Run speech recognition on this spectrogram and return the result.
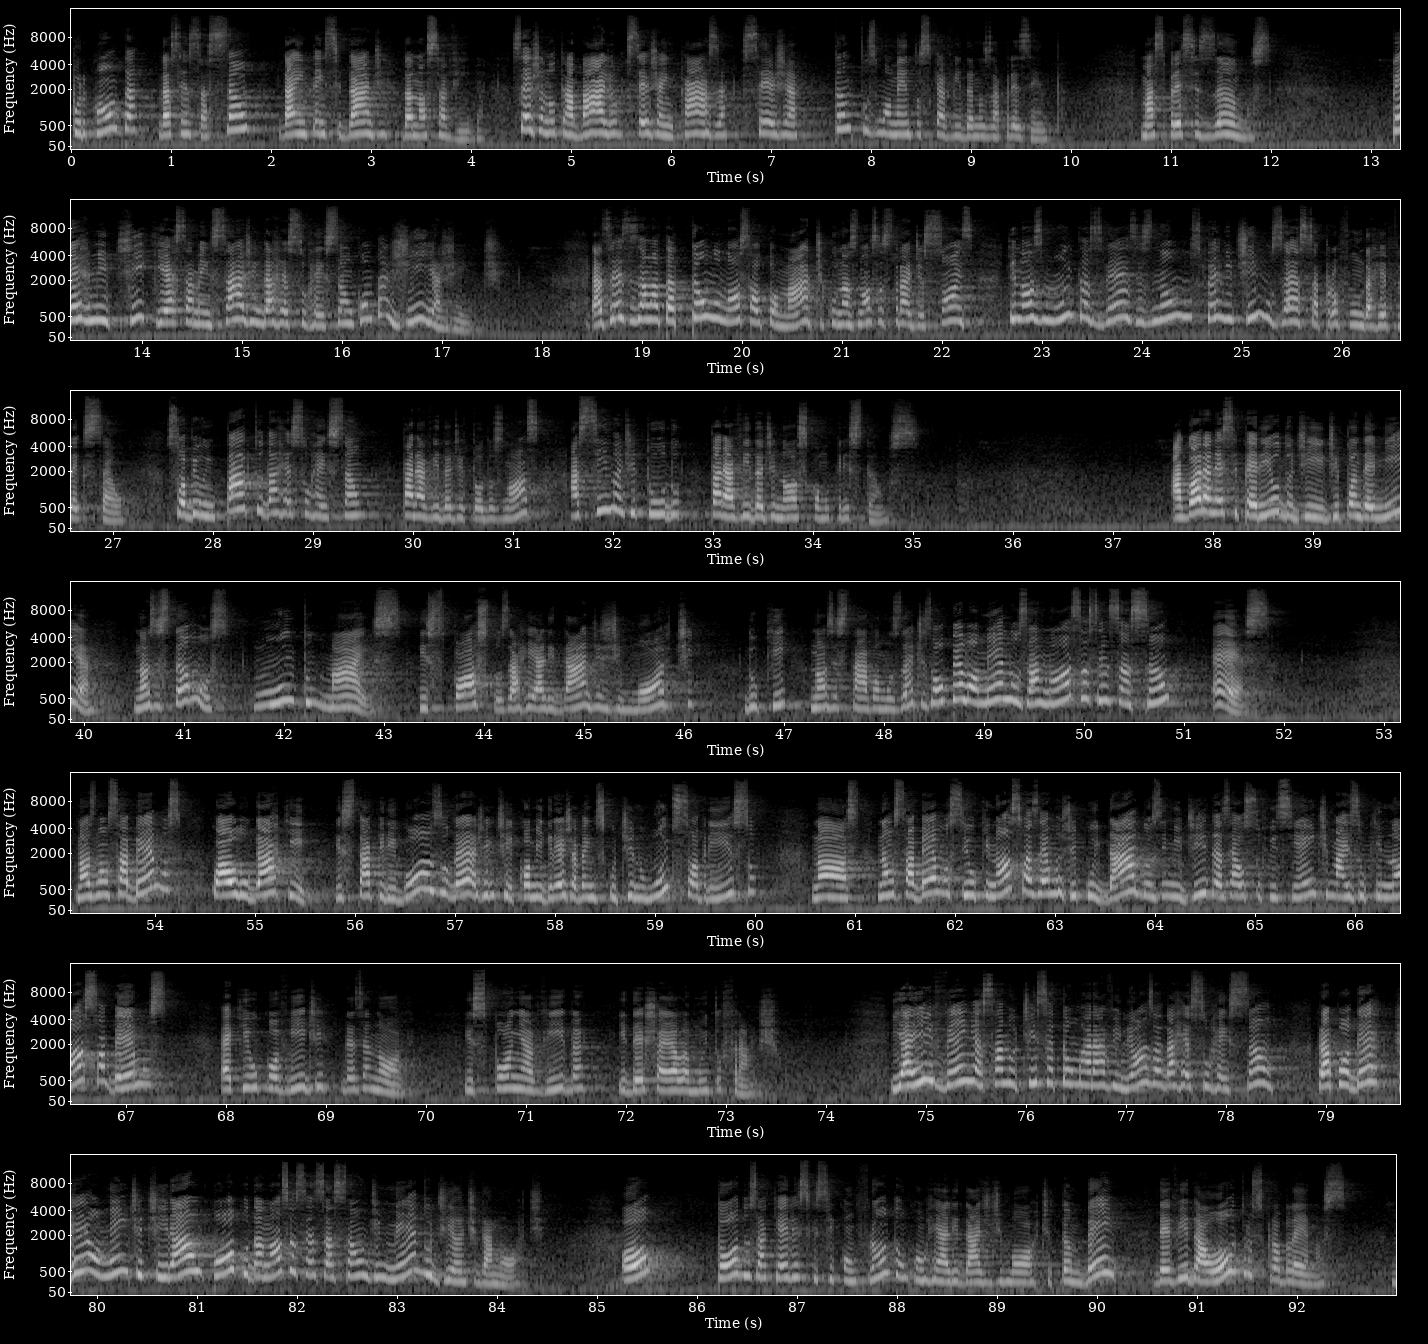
por conta da sensação, da intensidade da nossa vida, seja no trabalho, seja em casa, seja tantos momentos que a vida nos apresenta. Mas precisamos permitir que essa mensagem da ressurreição contagie a gente. Às vezes ela está tão no nosso automático, nas nossas tradições, que nós muitas vezes não nos permitimos essa profunda reflexão sobre o impacto da ressurreição para a vida de todos nós, acima de tudo, para a vida de nós como cristãos. Agora, nesse período de, de pandemia, nós estamos muito mais expostos a realidades de morte do que nós estávamos antes, ou pelo menos a nossa sensação é essa. Nós não sabemos qual lugar que está perigoso, né? A gente, como igreja, vem discutindo muito sobre isso. Nós não sabemos se o que nós fazemos de cuidados e medidas é o suficiente, mas o que nós sabemos é que o Covid-19 expõe a vida e deixa ela muito frágil. E aí vem essa notícia tão maravilhosa da ressurreição para poder realmente tirar um pouco da nossa sensação de medo diante da morte. Ou todos aqueles que se confrontam com realidade de morte também devido a outros problemas,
